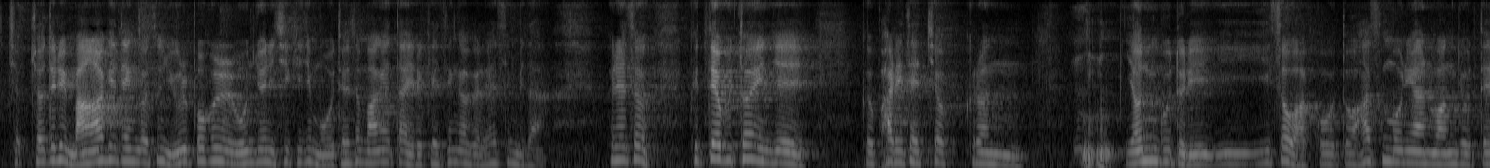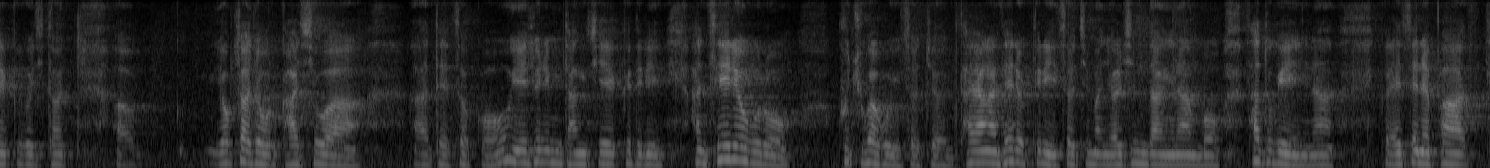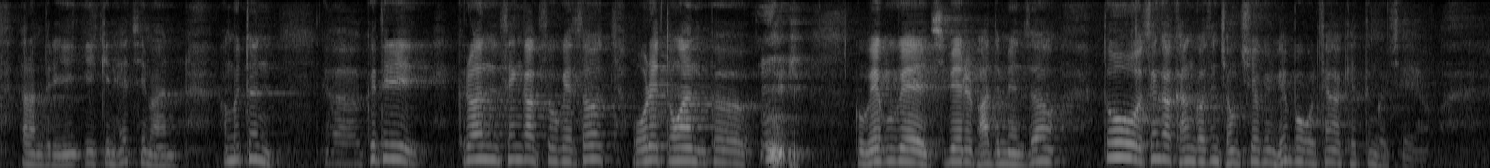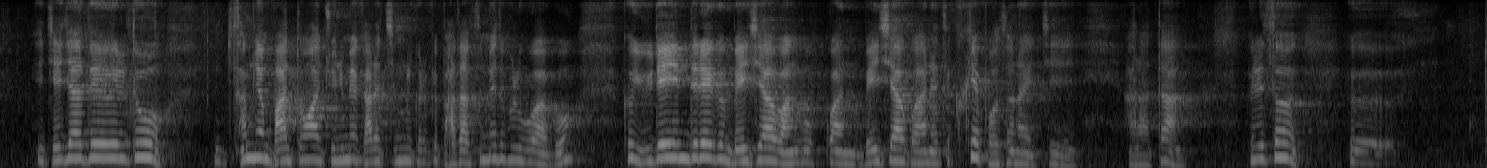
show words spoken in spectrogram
저, 저들이 망하게 된 것은 율법을 온전히 지키지 못해서 망했다 이렇게 생각을 했습니다. 그래서 그때부터 이제 그 바리새적 그런 연구들이 있어 왔고 또 하스모니안 왕조 때 그것이 더 어, 역사적으로 가시화 됐었고 예수님 당시에 그들이 한 세력으로 구축하고 있었죠. 다양한 세력들이 있었지만 열심당이나 뭐 사두개인이나 그 SNF파 사람들이 있긴 했지만 아무튼 어, 그들이 그런 생각 속에서 오랫동안 그, 그 외국의 지배를 받으면서 또 생각한 것은 정치적인 회복을 생각했던 것이에요. 제자들도 3년 반 동안 주님의 가르침을 그렇게 받았음에도 불구하고 그 유대인들의 그 메시아 왕국관, 메시아관에서 크게 벗어나 있지 않았다. 그래서 그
